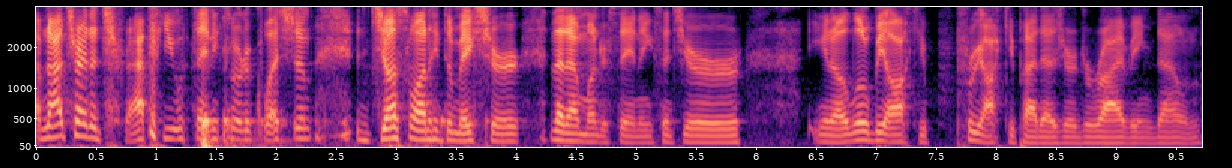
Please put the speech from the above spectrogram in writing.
I'm not trying to trap you with any sort of question, just wanting to make sure that I'm understanding since you're you know, a little bit occup- preoccupied as you're driving down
